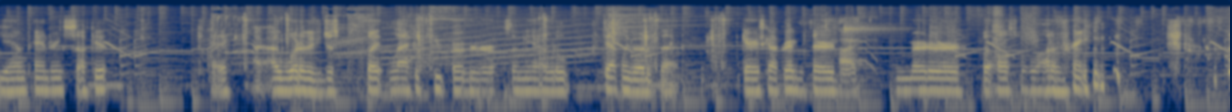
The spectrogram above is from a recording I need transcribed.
Yam pandering. Suck it. Okay. I, I would have if you just put lack of cute burger girls. And yeah, I would have definitely voted for that. Gary Scott Gregg III. Hi. Murderer, but also a lot of rain.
